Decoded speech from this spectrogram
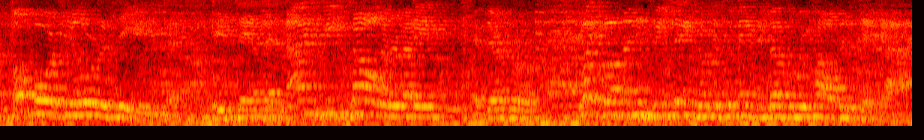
Member on board the Allure of the Seas. He stands at nine feet tall, everybody. If there's a light bulb that needs to be changed on this amazing vessel, we call this big guy.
